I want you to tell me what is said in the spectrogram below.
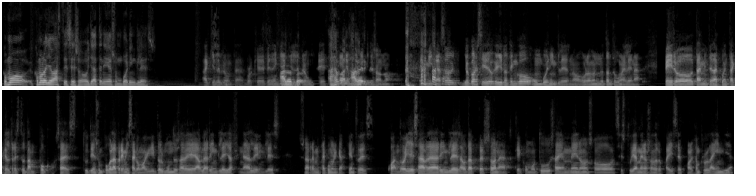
¿Cómo, cómo lo llevasteis eso? ¿Ya tenías un buen inglés? ¿A quién le preguntas? Porque depende de quién le preguntes ah, tiene buen inglés o no. En mi caso, yo considero que yo no tengo un buen inglés, ¿no? Por lo menos no tanto como Elena. Pero también te das cuenta que el resto tampoco, ¿sabes? Tú tienes un poco la premisa, como aquí todo el mundo sabe hablar inglés y al final el inglés es una herramienta de comunicación. Entonces, cuando oyes hablar inglés a otras personas que como tú saben menos o se estudia menos en otros países, por ejemplo la India,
